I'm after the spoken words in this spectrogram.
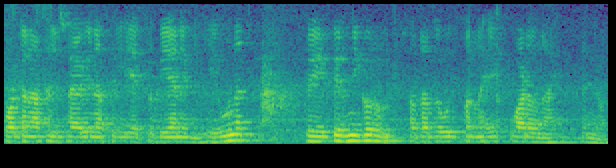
कॉटन असेल सोयाबीन असेल याचं बियाणे घेऊनच पे पेरणी करून स्वतःचं उत्पन्न हे वाढवणं आहे. धन्यवाद.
